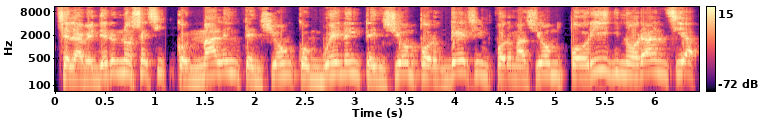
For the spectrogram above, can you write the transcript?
Se la vendieron, no sé si con mala intención, con buena intención, por desinformación, por ignorancia,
